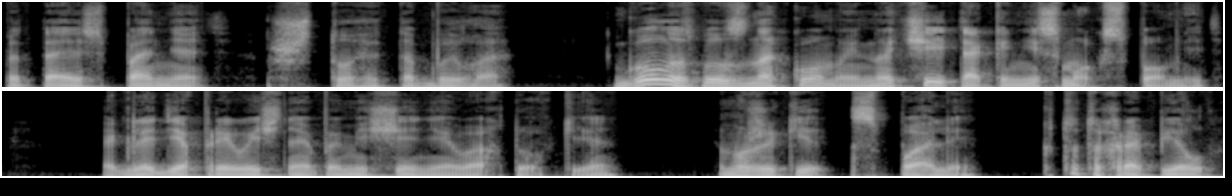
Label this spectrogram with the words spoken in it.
пытаясь понять, что это было. Голос был знакомый, но чей так и не смог вспомнить. Оглядев привычное помещение вахтовки, мужики спали, кто-то храпел,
